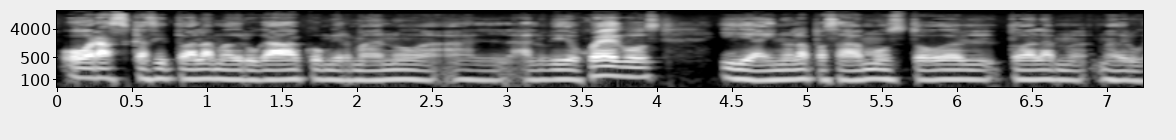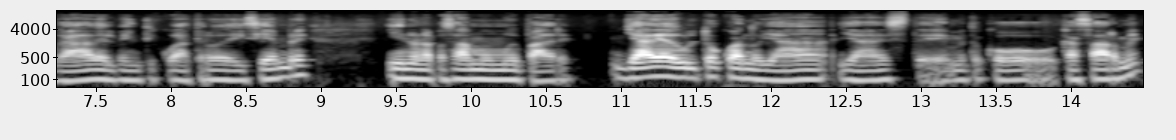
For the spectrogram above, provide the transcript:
horas, casi toda la madrugada con mi hermano al, a los videojuegos y ahí nos la pasábamos todo toda la madrugada del 24 de diciembre y nos la pasábamos muy padre. Ya de adulto cuando ya, ya este, me tocó casarme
